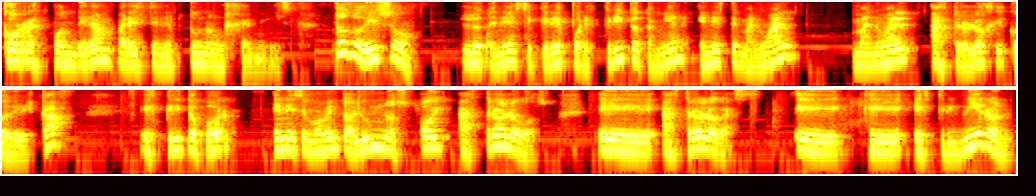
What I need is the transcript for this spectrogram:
corresponderán para este Neptuno en Géminis. Todo eso lo tenés, si querés, por escrito también en este manual, Manual Astrológico del CAF, escrito por, en ese momento, alumnos, hoy astrólogos, eh, astrólogas, eh, que escribieron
